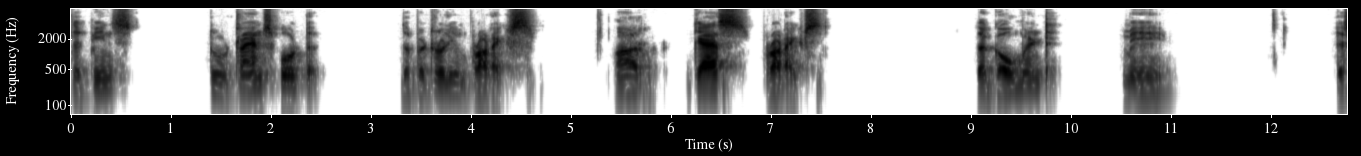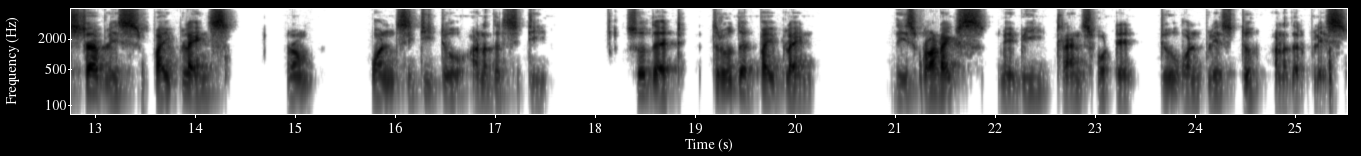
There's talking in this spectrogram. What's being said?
That means to transport the petroleum products or gas products the government may establish pipelines from one city to another city so that through that pipeline these products may be transported to one place to another place.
